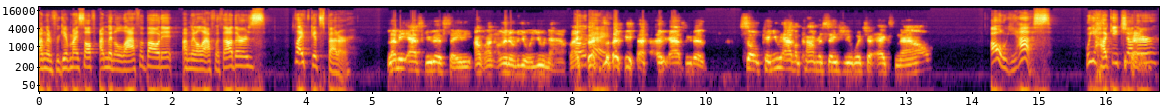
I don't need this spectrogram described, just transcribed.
I'm going to forgive myself. I'm going to laugh about it. I'm going to laugh with others. Life gets better. Let me ask you this, Sadie. I'm, I'm interviewing you now. Like, Okay. let, me, let me ask you this. So, can you have a conversation with your ex now? Oh yes, we hug each Okay. other.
